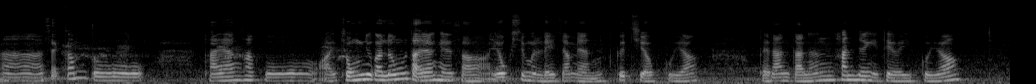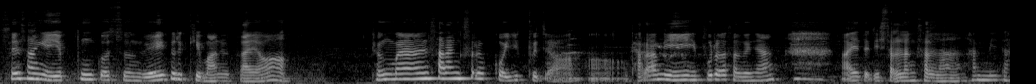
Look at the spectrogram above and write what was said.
아, 색감도 다양하고, 아, 종류가 너무 다양해서 욕심을 내자면 끝이 없고요. 베란다는 한정이 되어 있고요. 세상에 예쁜 것은 왜 그렇게 많을까요? 정말 사랑스럽고 이쁘죠. 어, 바람이 불어서 그냥 아이들이 살랑살랑 합니다.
